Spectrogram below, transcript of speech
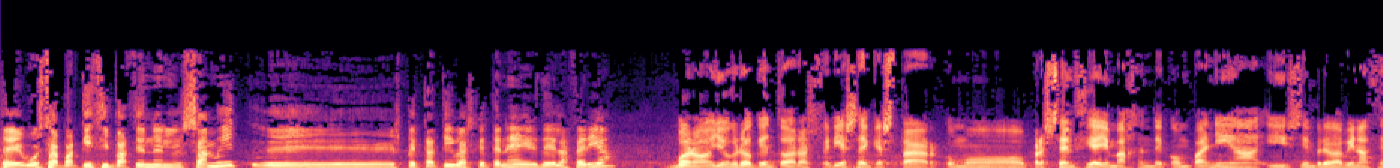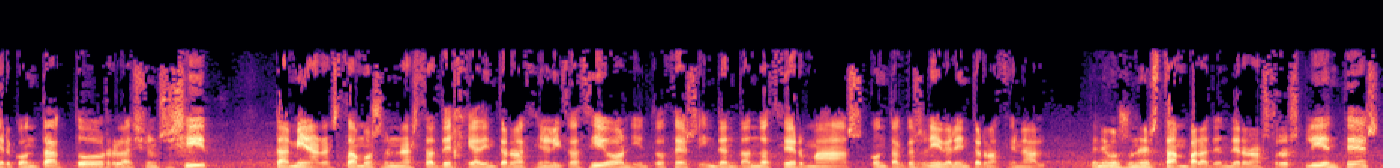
Eh, ¿Vuestra participación en el Summit? Eh, ¿Expectativas que tenéis de la feria? Bueno, yo creo que en todas las ferias hay que estar como presencia e imagen de compañía y siempre va bien hacer contactos, relationship. También ahora estamos en una estrategia de internacionalización y entonces intentando hacer más contactos a nivel internacional. Tenemos un stand para atender a nuestros clientes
